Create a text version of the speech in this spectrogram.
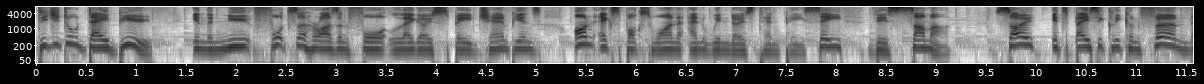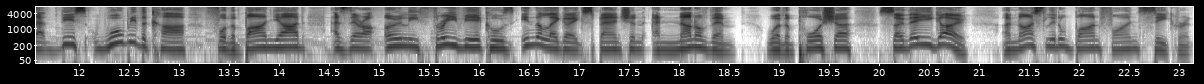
digital debut in the new Forza Horizon 4 LEGO Speed Champions on Xbox One and Windows 10 PC this summer. So it's basically confirmed that this will be the car for the barnyard as there are only three vehicles in the LEGO expansion and none of them were the Porsche. So there you go, a nice little barn find secret.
